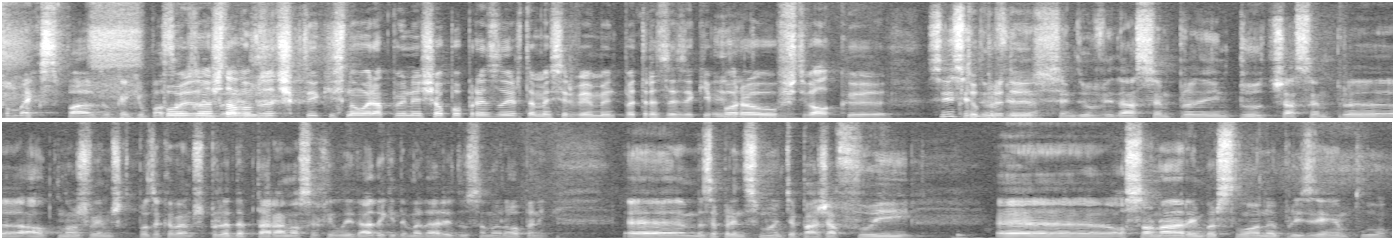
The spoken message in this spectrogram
como é que se faz, o que é que eu posso Pois, nós aprender. estávamos a discutir que isso não era apenas só para o prazer, também servia muito para trazeres aqui para o festival que. Sim, sem dúvida, produzes. sem dúvida. Há sempre inputs, há sempre eh, algo que nós vemos que depois acabamos por adaptar à nossa realidade aqui da Madeira e do Summer Opening. Eh, mas aprende-se muito. Epá, já fui eh, ao Sonar em Barcelona, por exemplo.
